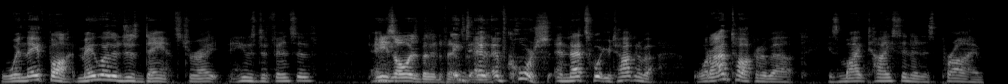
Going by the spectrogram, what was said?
when they fought, Mayweather just danced. Right, he was defensive. He's he- always been a Ex- defensive. man. Of course, and that's what you're talking about. What I'm talking about is Mike Tyson in his prime,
